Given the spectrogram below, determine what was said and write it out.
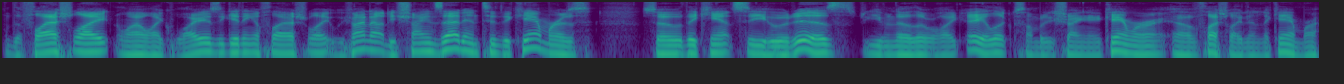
the flashlight. Well, like, why is he getting a flashlight? We find out he shines that into the cameras so they can't see who it is, even though they were like, "Hey, look, somebody's shining a camera, a flashlight in the camera."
